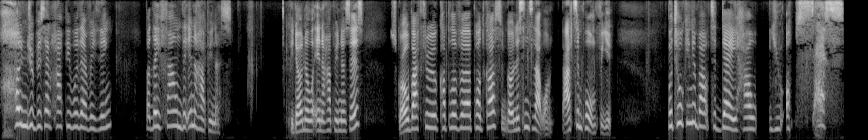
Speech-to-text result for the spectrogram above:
100% happy with everything. But they found the inner happiness. If you don't know what inner happiness is, scroll back through a couple of uh, podcasts and go listen to that one. That's important for you. But talking about today, how you obsess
